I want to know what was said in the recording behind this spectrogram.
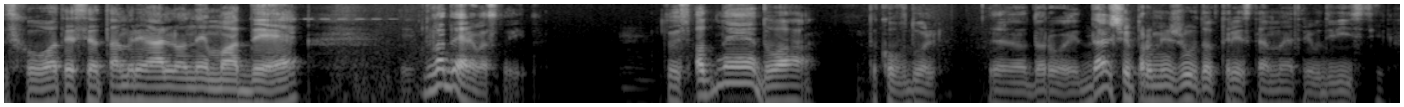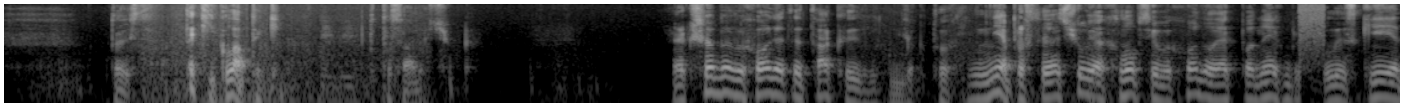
сховатися там реально нема де. Два дерева стоїть. Тобто одне, два, тако вдоль дороги. Далі проміжуток 300 метрів, 200. Тобто такі клаптики посадочок. Якщо би виходити так, як то. Ні, просто я чув, як хлопці виходили, як по них близькі,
